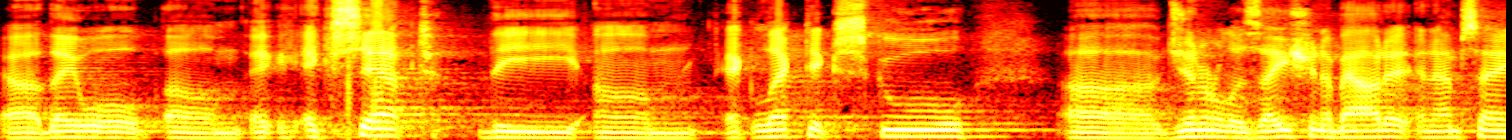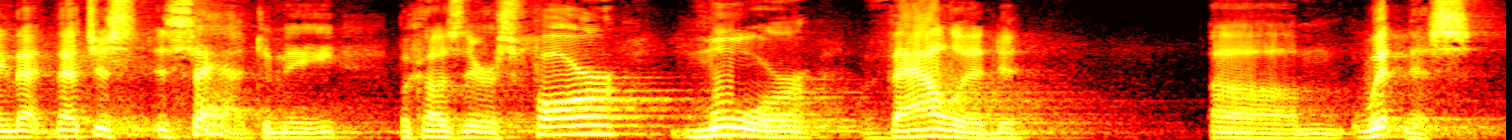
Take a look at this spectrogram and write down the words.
uh, they will um, accept the um, eclectic school uh, generalization about it. And I'm saying that that just is sad to me because there's far more valid um, witness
